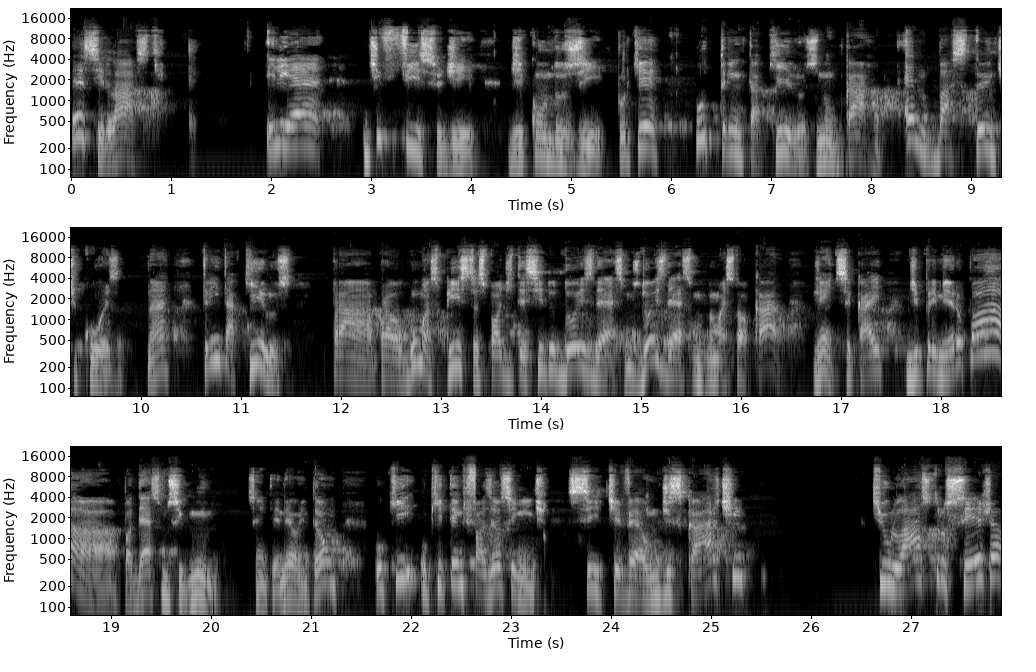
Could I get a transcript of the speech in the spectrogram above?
Esse lastro, ele é difícil de, de conduzir, porque o 30 quilos num carro é bastante coisa. Né? 30 quilos para algumas pistas pode ter sido dois décimos. Dois décimos numa Stock Car, gente, você cai de primeiro para décimo segundo. Você entendeu? Então, o que, o que tem que fazer é o seguinte: se tiver um descarte, que o lastro seja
